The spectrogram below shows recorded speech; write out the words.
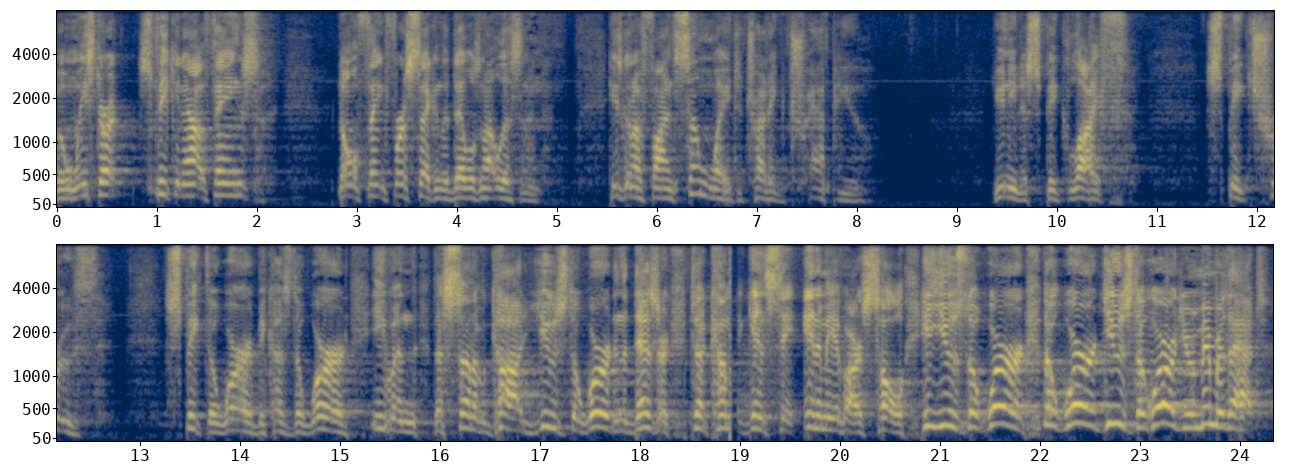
But when we start speaking out things, don't think for a second the devil's not listening. He's going to find some way to try to trap you. You need to speak life, speak truth, speak the word because the word, even the Son of God, used the word in the desert to come against the enemy of our soul. He used the word. The word used the word. You remember that?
